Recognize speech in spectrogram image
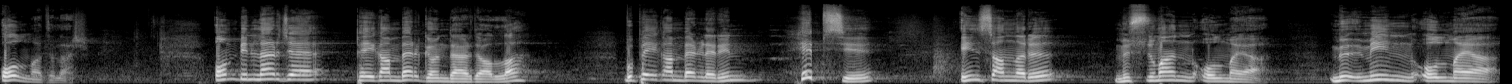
olmadılar. On binlerce peygamber gönderdi Allah. Bu peygamberlerin hepsi insanları Müslüman olmaya, mümin olmaya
